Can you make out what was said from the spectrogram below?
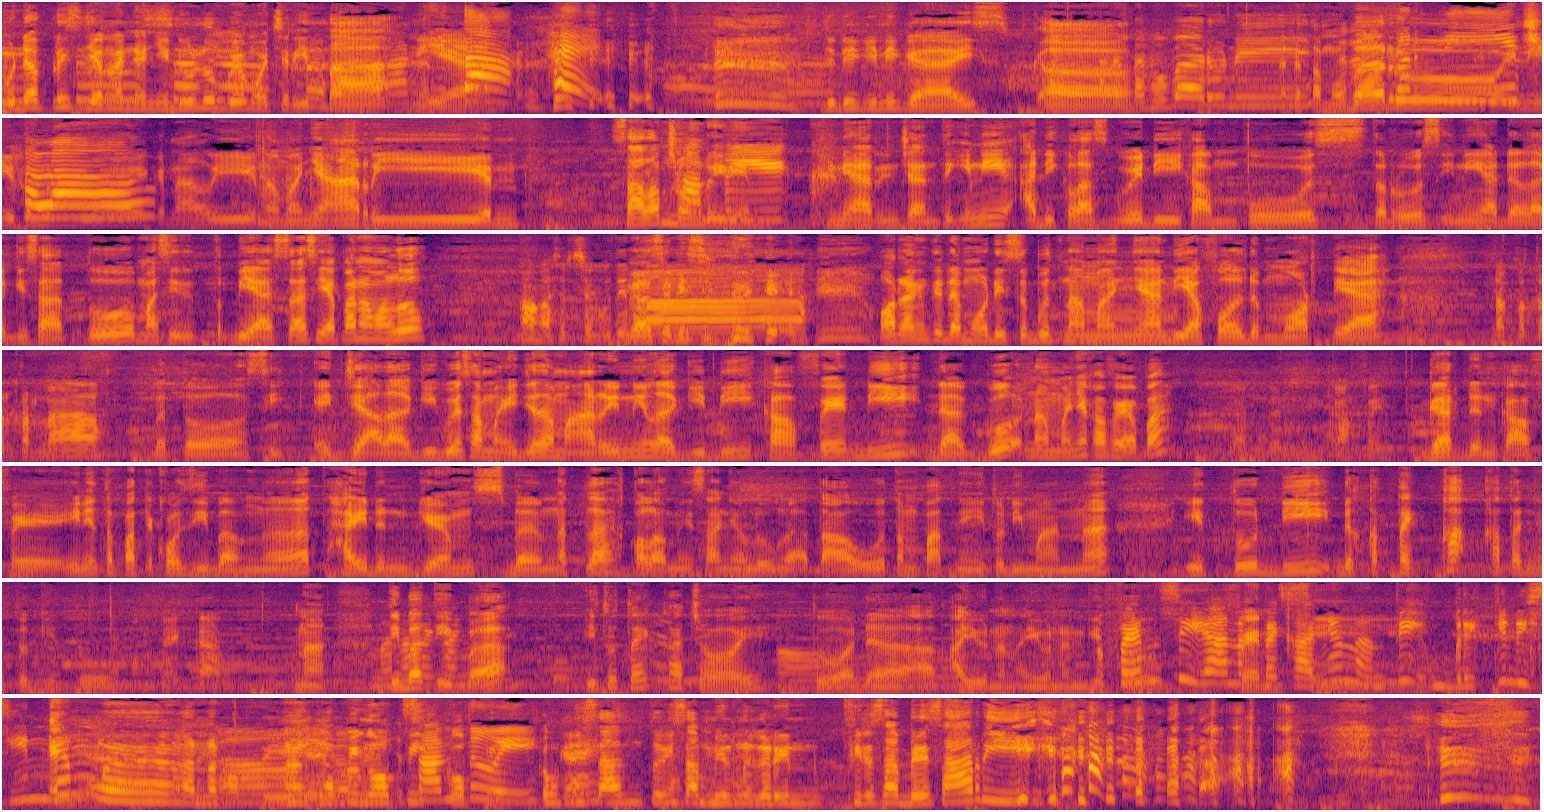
Udah please jangan nyanyi dulu, gue mau cerita nih ya. Hey. Jadi gini guys, eh, Ada tamu baru nih. ada tamu baru. Ini Halo. gue, kenalin namanya Arin. Salam dong Cantik. Rin. Ini Arin cantik. Ini adik kelas gue di kampus. Terus ini ada lagi satu masih tetap biasa. Siapa nama lu? Oh, nggak usah disebutin. Gak usah. Orang yang tidak mau disebut namanya dia Voldemort ya. Takut terkenal. Betul. Si Eja lagi. Gue sama Eja sama Arin nih lagi di cafe di Dago. Namanya cafe apa? Garden Cafe. Garden Cafe. Ini tempatnya cozy banget, hidden games banget lah. Kalau misalnya lu nggak tahu tempatnya itu di mana, itu di deket TK katanya tuh gitu. Emang TK. Nah, tiba-tiba itu TK coy. Oh. Tuh ada ayunan-ayunan gitu. Fancy ya anak. TK-nya nanti breaknya di sini. Emang anak Ngopi-ngopi. anak ngopi-ngopi kopi, Santuy. kopi santuy sambil dengerin Firsa Besari.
